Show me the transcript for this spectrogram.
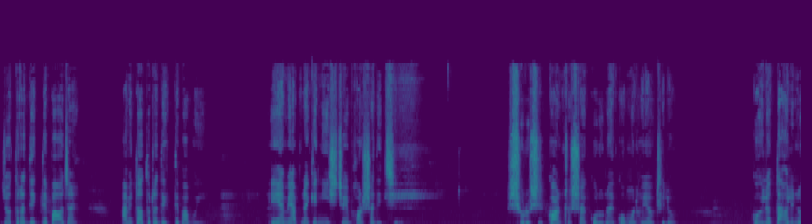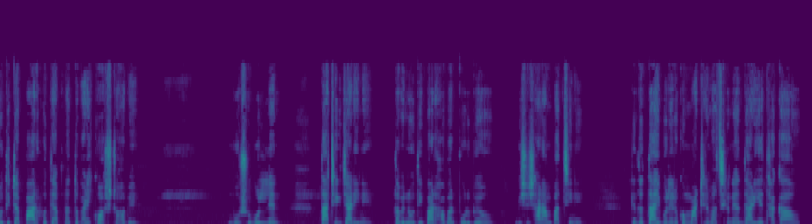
যতটা দেখতে পাওয়া যায়, আমি ততটা দেখতে পাবই। এই আমি আপনাকে নিশ্চয়ই ভরসা দিচ্ছি। ষোড়শীর কণ্ঠস্বর করুণায় কোমল হইয়া উঠিল। কহিল, তাহলে নদীটা পার হতে আপনার তো ভারী কষ্ট হবে। বসু বললেন, তা ঠিক জানি নে, তবে নদী পার হবার পূর্বেও বিশেষ আরাম পাচ্ছি নে। কিন্তু তাই বলে এরকম মাঠের মাঝখানে দাঁড়িয়ে থাকাও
